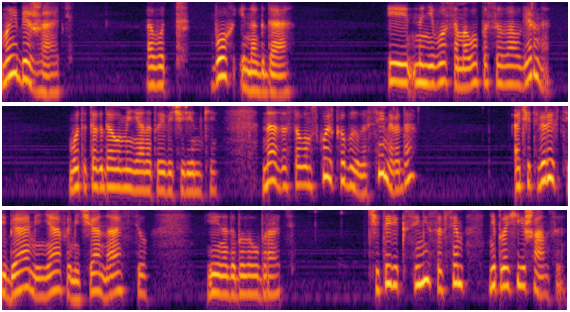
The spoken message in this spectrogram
мы бежать. А вот Бог иногда и на него самого посылал, верно? Вот и тогда у меня на той вечеринке. Нас за столом сколько было? Семеро, да? А четверых тебя, меня, Фомича, Настю ей надо было убрать. Четыре к семи совсем неплохие шансы.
